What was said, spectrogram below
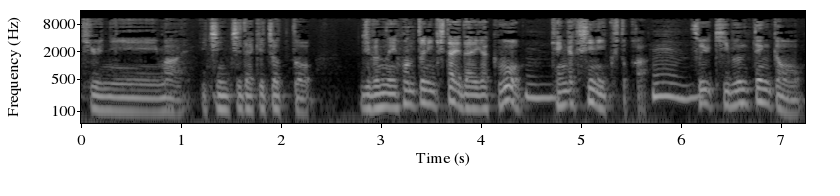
急に、まあ、一日だけちょっと、自分の本当に行きたい大学を見学しに行くとか、うん、そういう気分転換を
